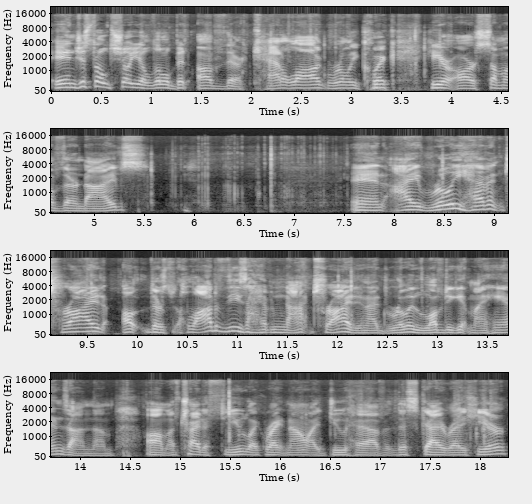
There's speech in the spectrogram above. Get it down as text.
And just to show you a little bit of their catalog really quick, here are some of their knives. And I really haven't tried, uh, there's a lot of these I have not tried and I'd really love to get my hands on them. Um, I've tried a few, like right now I do have this guy right here.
